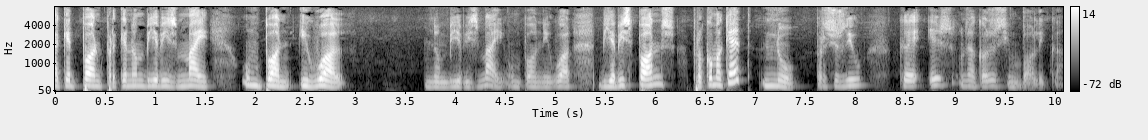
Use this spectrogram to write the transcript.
aquest pont, perquè no havia vist mai un pont igual, no havia vist mai un pont igual. Havia vist ponts, però com aquest, no. Per això es diu que és una cosa simbòlica.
